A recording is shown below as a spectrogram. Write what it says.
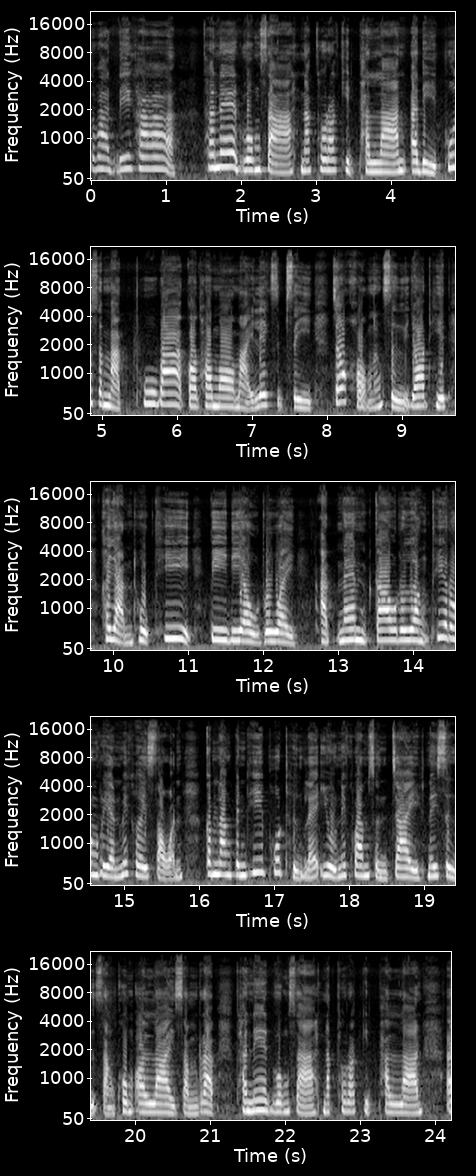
สวัสดีค่ะทเนศวงศา นักธุรกิจพันล้าน อดีตผู้สมัครผู้ว่ากทม หมายเลข 14 เจ้าของหนังสือยอดฮิต ขยันถูกที่ปีเดียวรวย อัดแน่น9เรื่องที่โรงเรียนไม่เคยสอนกำลังเป็นที่พูดถึงและอยู่ในความสนใจในสื่อสังคมออนไลน์สำหรับทเนศวงศา นักธุรกิจพันล้าน อ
